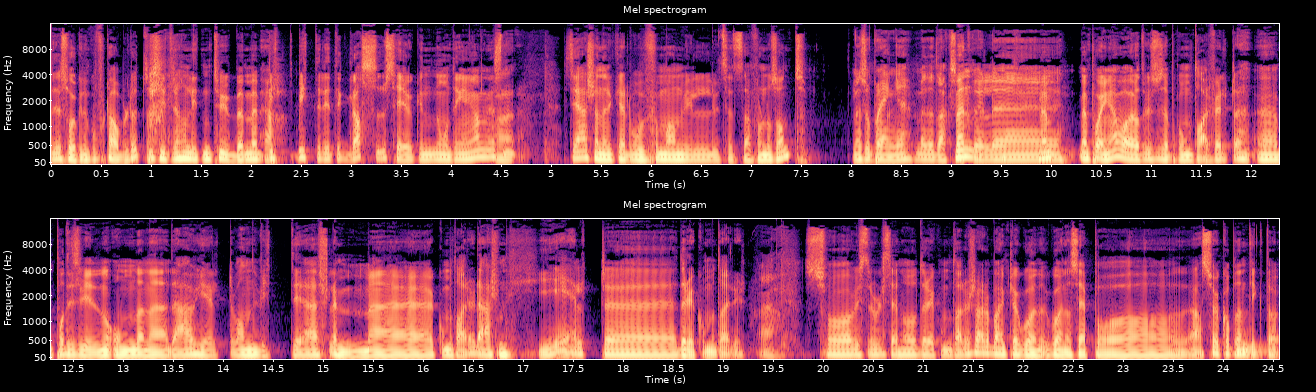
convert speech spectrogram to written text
Det så ikke noe komfortabelt ut. Du sitter i en sånn liten tube med Ja. bitte lite glass. Du ser jo ikke noen ting engang, nesten. Så jeg skjønner ikke helt hvorfor man vil utsette seg for noe sånt. Men så poenget med det dagsaktuelle Men, men poenget var at hvis du ser på kommentarfeltet uh, på disse videoene om denne Det er jo helt vanvittige, slemme kommentarer. Det er sånn helt uh, drøye kommentarer. ja. Så hvis dere vil se noen drøye kommentarer, så er det bare egentlig å gå inn, gå inn og se på ja, søke, opp den TikTok,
